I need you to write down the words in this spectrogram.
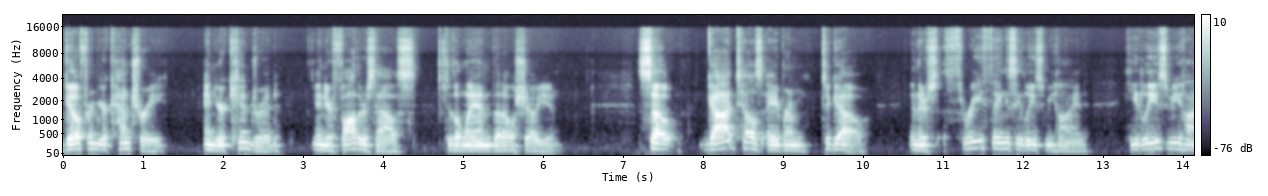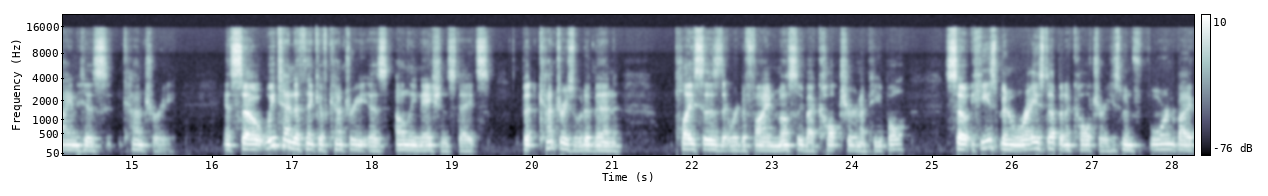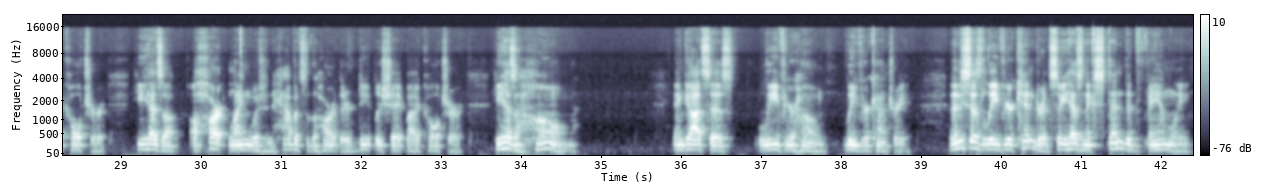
Go from your country and your kindred and your father's house to the land that I will show you. So God tells Abram to go. And there's three things he leaves behind he leaves behind his country. And so we tend to think of country as only nation states, but countries would have been places that were defined mostly by culture and a people. So he's been raised up in a culture, he's been formed by a culture. He has a, a heart, language, and habits of the heart that are deeply shaped by a culture. He has a home. And God says, Leave your home, leave your country. And then he says, Leave your kindred. So he has an extended family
